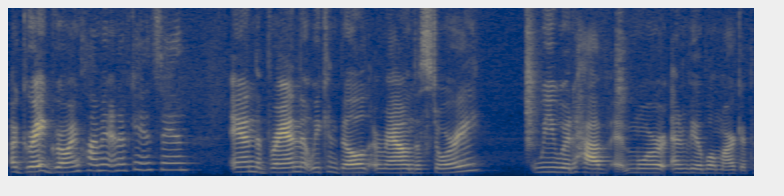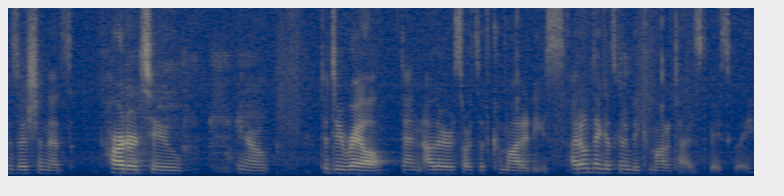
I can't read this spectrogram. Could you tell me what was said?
a great growing climate in Afghanistan and the brand that we can build around the story, we would have a more enviable market position that's harder to, you know, to derail than other sorts of commodities. I don't think it's going to be commoditized, basically.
